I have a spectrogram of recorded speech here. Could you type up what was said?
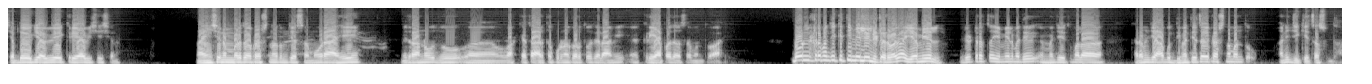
शब्दयोगी अव्यय क्रिया विशेषण ऐंशी नंबरचा प्रश्न तुमच्यासमोर आहे. मित्रांनो जो वाक्याचा अर्थ पूर्ण करतो त्याला आम्ही क्रियापद असं म्हणतो आहे. दोन लिटर म्हणजे किती मिली लिटर बघा एम एल लिटरचं एम एलमध्ये म्हणजे तुम्हाला खरं म्हणजे हा बुद्धिमत्तेचाही प्रश्न बनतो आणि जिकेचा सुद्धा.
